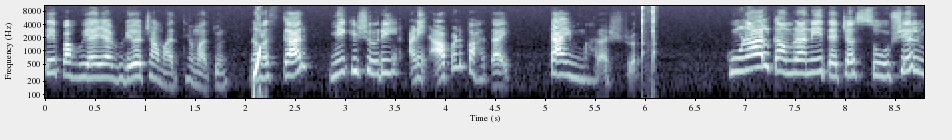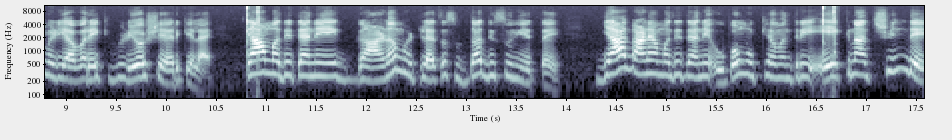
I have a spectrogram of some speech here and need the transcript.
ते पाहूया या व्हिडिओच्या माध्यमातून. नमस्कार मी किशोरी आणि आपण पाहताय टाइम महाराष्ट्र. कुणाल कामराने त्याच्या सोशल मीडियावर एक व्हिडिओ शेअर केलाय. त्यामध्ये त्याने एक गाणं म्हटल्याचं सुद्धा दिसून येत आहे या गाण्यामध्ये त्याने उपमुख्यमंत्री एकनाथ शिंदे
